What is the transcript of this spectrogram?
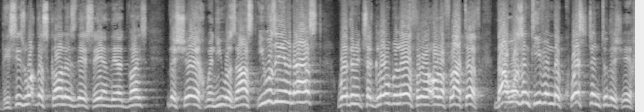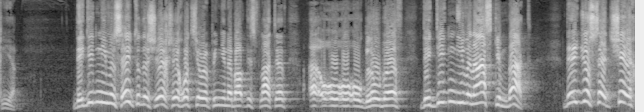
This is what the scholars they say and they advise. The Shaykh, when he was asked, he wasn't even asked whether it's a global earth or, or a flat earth. That wasn't even the question to the Shaykh here. They didn't even say to the Sheikh, Sheikh, what's your opinion about this flat earth uh, or, or, or globe earth? They didn't even ask him that. They just said, Sheikh,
